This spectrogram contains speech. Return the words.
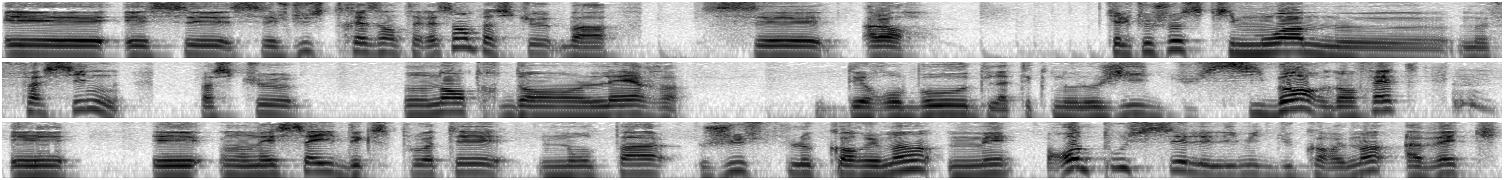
Et, et c'est, c'est juste très intéressant parce que bah c'est alors quelque chose qui moi me, me fascine parce que on entre dans l'ère des robots, de la technologie, du cyborg en fait, et, et on essaye d'exploiter non pas juste le corps humain, mais repousser les limites du corps humain avec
